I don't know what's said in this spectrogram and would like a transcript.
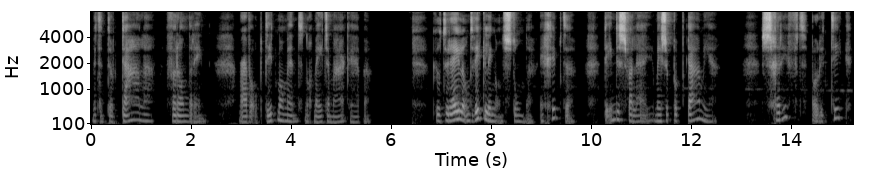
met een totale verandering waar we op dit moment nog mee te maken hebben. Culturele ontwikkelingen ontstonden. Egypte, de Indusvallei, Mesopotamië. Schrift, politiek,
